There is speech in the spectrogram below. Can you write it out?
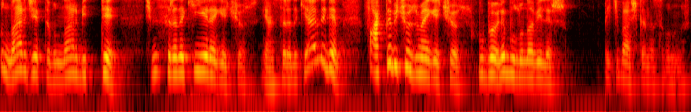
Bunlar cepte bunlar bitti. Şimdi sıradaki yere geçiyoruz. Yani sıradaki yer dedim. Farklı bir çözüme geçiyoruz. Bu böyle bulunabilir. Peki başka nasıl bulunur?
